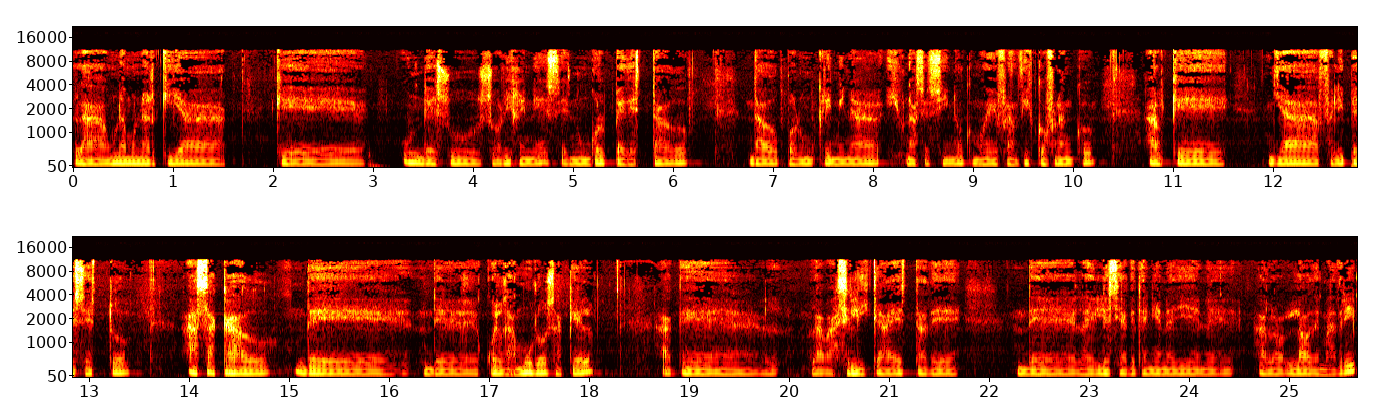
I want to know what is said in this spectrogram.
La, una monarquía que hunde sus orígenes en un golpe de Estado dado por un criminal y un asesino como es Francisco Franco, al que ya Felipe VI ha sacado de, de cuelgamuros aquel, aquel, la basílica esta de, de la iglesia que tenían allí en el, al lado de Madrid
